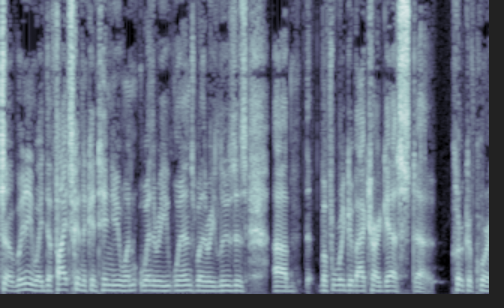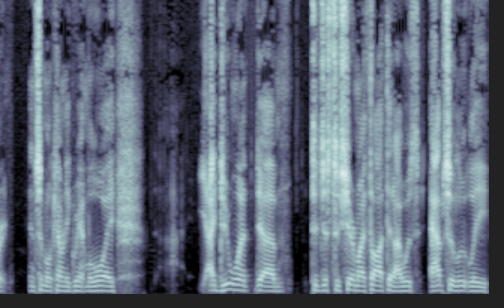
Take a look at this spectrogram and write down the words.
so, anyway, the fight's going to continue when, whether he wins, whether he loses. Uh, before we go back to our guest, uh, clerk of court in Seminole County, Grant Maloy, I do want um, to just to share my thought that I was absolutely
